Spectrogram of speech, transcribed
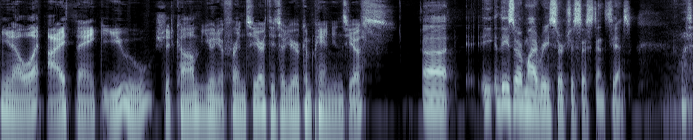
you know what? I think you should come. You and your friends here. These are your companions, yes. Uh, these are my research assistants. Yes. What?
